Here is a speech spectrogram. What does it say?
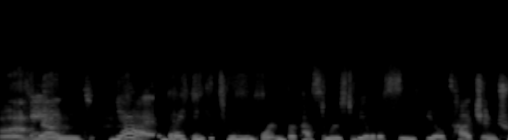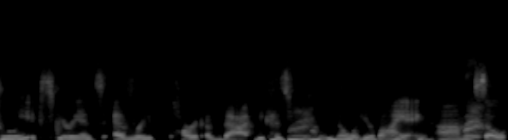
Oh, that's good. And yeah, but I think it's really important for customers to be able to see, feel, touch, and truly experience every part of that because you Right. want to know what you're buying. Um, Right. So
